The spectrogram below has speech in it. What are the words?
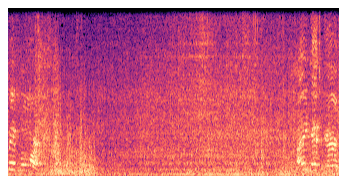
bit more. I think that's good.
